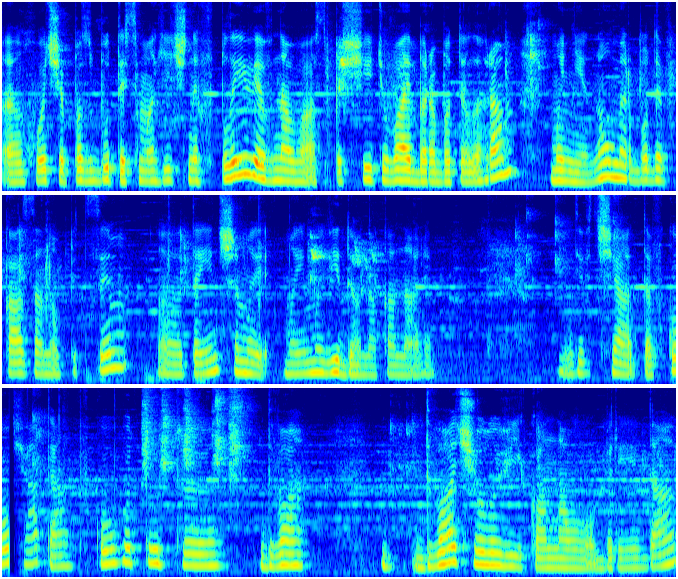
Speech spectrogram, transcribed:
е, хоче позбутись магічних впливів на вас, пишіть у Viber або Telegram. Мені номер буде вказано під цим е, та іншими моїми відео на каналі. Дівчата, в кого, Дівчата, в кого тут е, два, два чоловіка на обрії, да?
